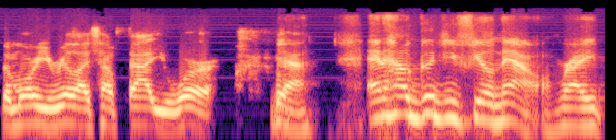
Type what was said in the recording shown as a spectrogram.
the more you realize how fat you were. yeah. And how good you feel now, right?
